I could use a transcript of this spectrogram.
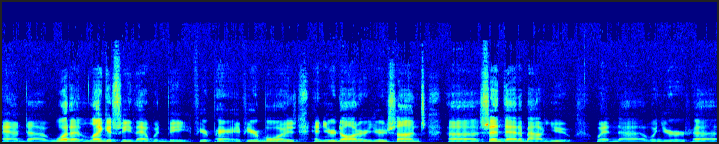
and uh, what a legacy that would be if your parent, if your boys and your daughter, your sons uh, said that about you when uh, when you're uh,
